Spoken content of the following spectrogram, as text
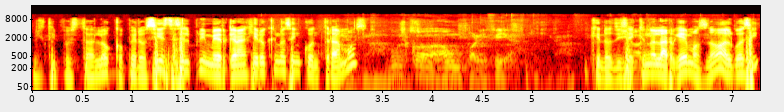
El tipo está loco. Pero sí, este es el primer granjero que nos encontramos. Busco a un policía que nos dice que nos larguemos, ¿no? Algo así.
